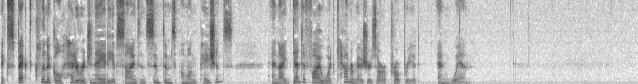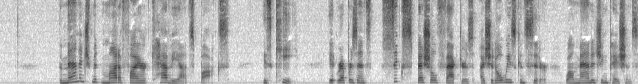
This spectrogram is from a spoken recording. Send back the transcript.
expect clinical heterogeneity of signs and symptoms among patients, and identify what countermeasures are appropriate and when. The Management Modifier Caveats box is key. It represents six special factors I should always consider while managing patients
